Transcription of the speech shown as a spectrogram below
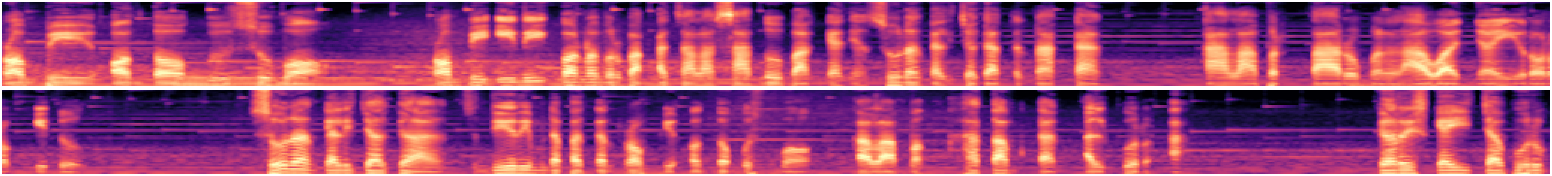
Rompi Onto Kusumo Rompi ini konon merupakan salah satu pakaian yang Sunan Kalijaga kenakan kala bertarung melawan Nyai Roro Kidul. Sunan Kalijaga sendiri mendapatkan rompi Onto Kusmo kala menghatamkan Al-Quran. Keris Kiai Caburuk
